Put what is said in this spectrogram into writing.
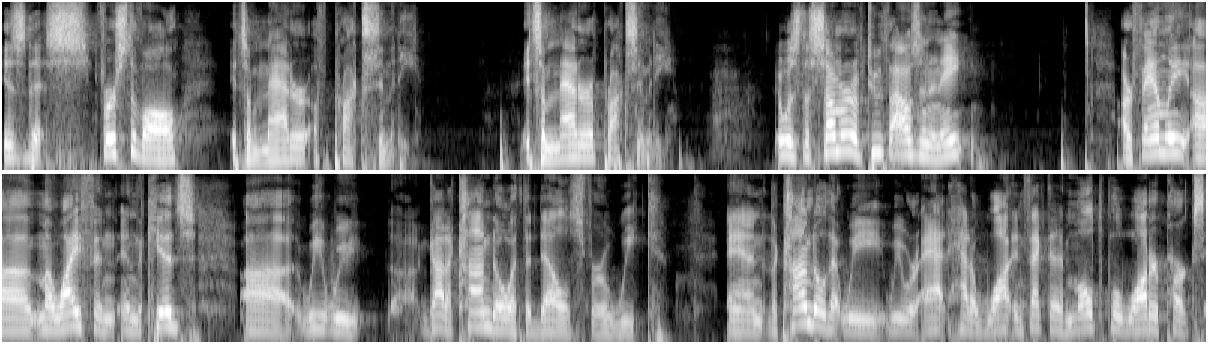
is this. First of all, it's a matter of proximity. It's a matter of proximity. It was the summer of 2008. Our family, uh, my wife and, and the kids, uh, we, we got a condo at the Dells for a week. And the condo that we, we were at had a water, in fact, it had multiple water parks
